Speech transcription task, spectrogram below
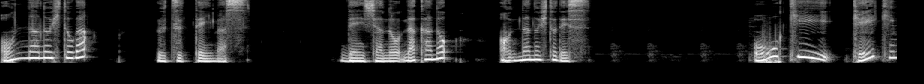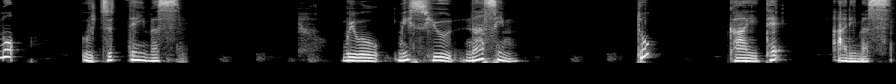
女の人が写っています。電車の中の女の人です。大きいケーキも写っています。We will miss you nothing と書いてあります。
